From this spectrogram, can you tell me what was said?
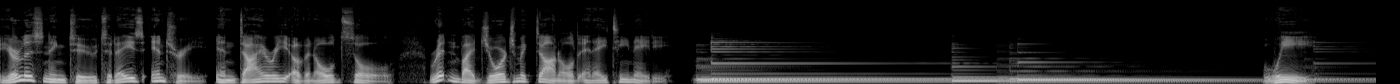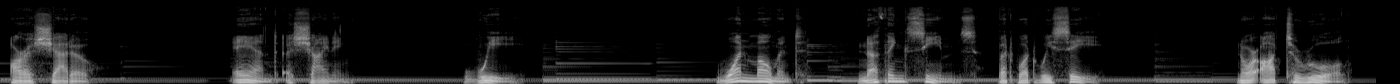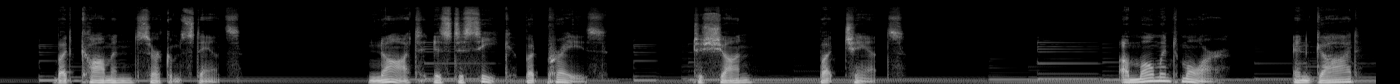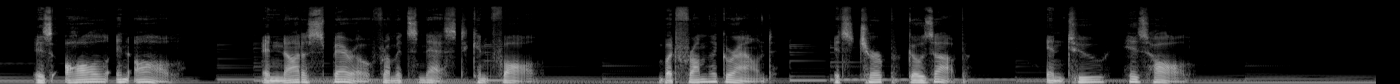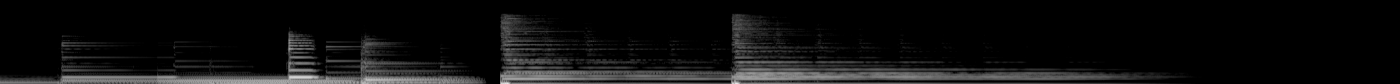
You're listening to today's entry in Diary of an Old Soul, written by George MacDonald in 1880. We are a shadow and a shining. We. One moment, nothing seems but what we see, nor ought to rule but common circumstance. Naught is to seek but praise, to shun but chance. A moment more, and God is all in all, and not a sparrow from its nest can fall. But from the ground its chirp goes up into his hall.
